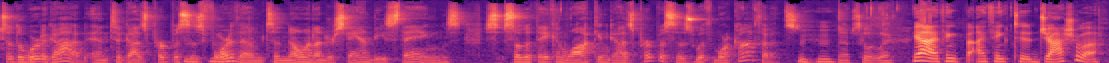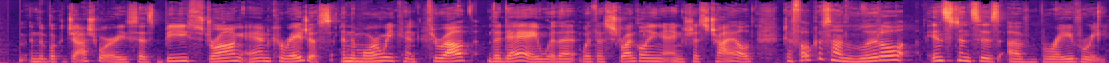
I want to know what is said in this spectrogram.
to the Word of God and to God's purposes for mm-hmm. them to know and understand these things so that they can walk in God's purposes with more confidence. Mm-hmm. Absolutely. Yeah, I think I think to Joshua in the book of Joshua where he says be strong and courageous. And the mm-hmm. more we can throughout the day with a with a struggling anxious child to focus on little instances of bravery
